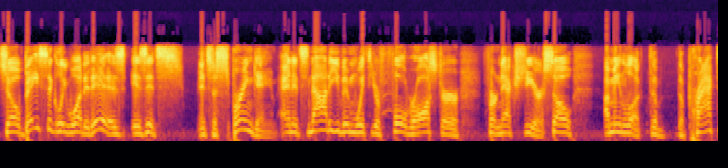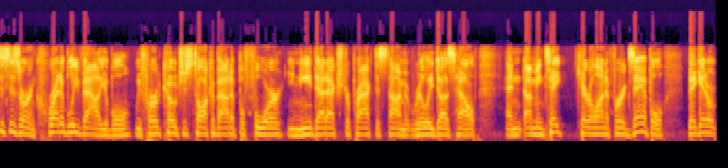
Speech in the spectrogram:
So basically what it is is it's it's a spring game and it's not even with your full roster for next year. So I mean, look, the the practices are incredibly valuable. We've heard coaches talk about it before. You need that extra practice time. It really does help. And I mean, take Carolina for example. They get a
